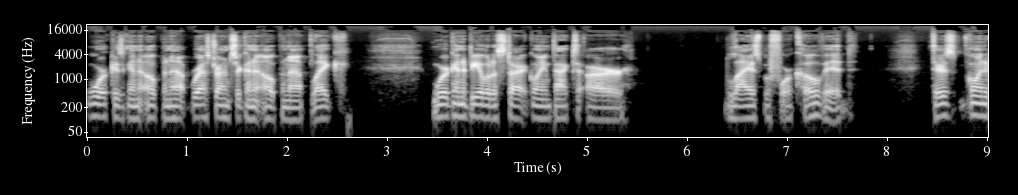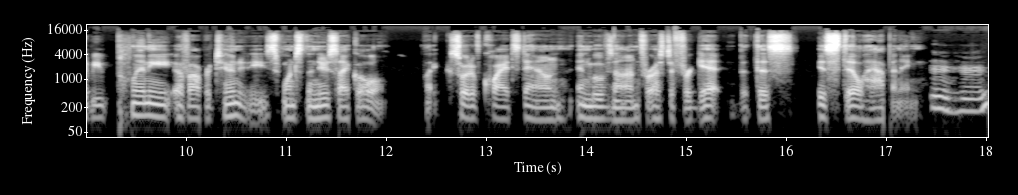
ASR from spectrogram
work is going to open up, restaurants are going to open up. Like we're going to be able to start going back to our lives before COVID. There's going to be plenty of opportunities once the news cycle like sort of quiets down and moves on for us to forget that this is still happening. hmm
